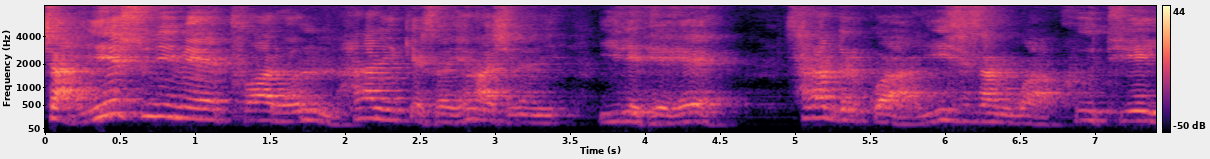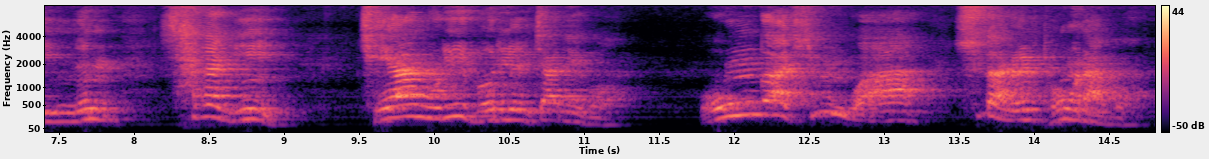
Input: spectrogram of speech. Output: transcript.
자, 예수님의 부활은 하나님께서 행하시는 일에 대해 사람들과 이 세상과 그 뒤에 있는 사단이 제 아무리 머리를 짜내고 온갖 힘과 수단을 동원하고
